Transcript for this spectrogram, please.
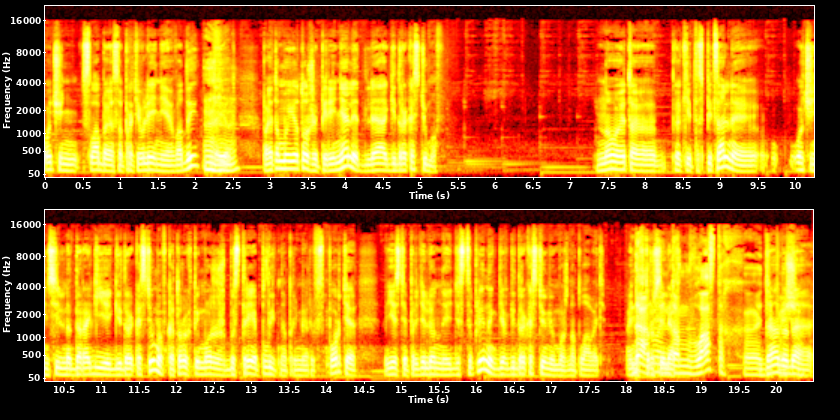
очень слабое сопротивление воды Мгм. дает, поэтому ее тоже переняли для гидрокостюмов. Но это какие-то специальные, очень сильно дорогие гидрокостюмы, в которых ты можешь быстрее плыть, например. И в спорте есть определенные дисциплины, где в гидрокостюме можно плавать, а не да, в ну, труселях. там в ластах. э, Да, типа, да, еще. да.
